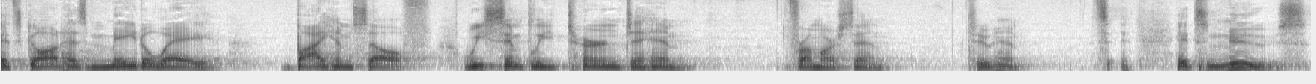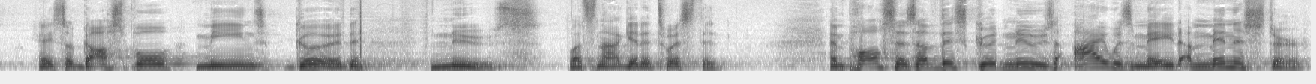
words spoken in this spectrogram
It's God has made a way by Himself. We simply turn to Him from our sin to Him. It's, it's news. Okay, so gospel means good news. Let's not get it twisted. And Paul says, Of this good news, I was made a minister.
